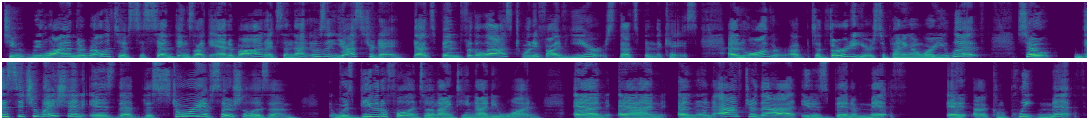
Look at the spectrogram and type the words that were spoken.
to rely on their relatives to send things like antibiotics. And that wasn't yesterday. That's been for the last 25 years. That's been the case and longer, up to 30 years, depending on where you live. So the situation is that the story of socialism was beautiful until 1991 and and and and after that it has been a myth a, a complete myth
